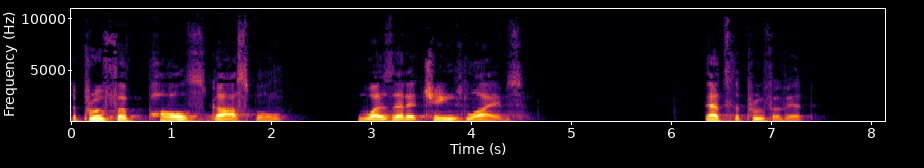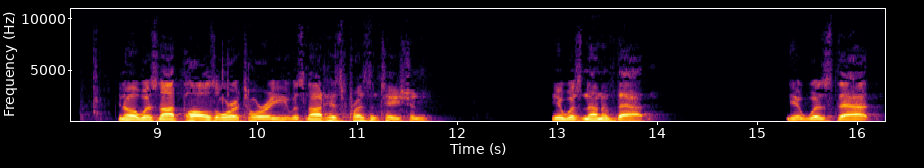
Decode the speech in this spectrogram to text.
The proof of Paul's gospel was that it changed lives. That's the proof of it. You know, it was not Paul's oratory, it was not his presentation, it was none of that. It was that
